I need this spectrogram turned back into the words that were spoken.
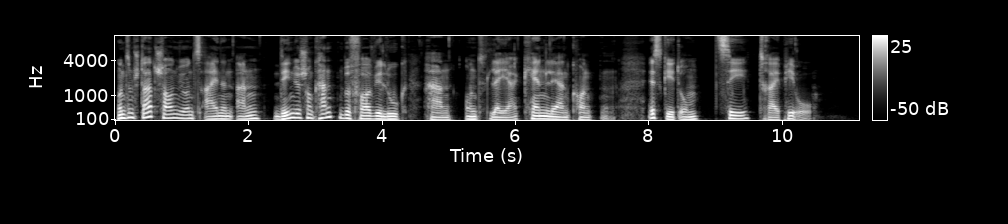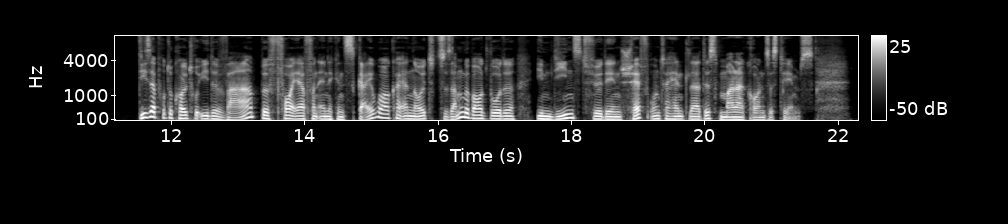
Und zum Start schauen wir uns einen an, den wir schon kannten, bevor wir Luke, Han und Leia kennenlernen konnten. Es geht um C3PO. Dieser Protokolldruide war, bevor er von Anakin Skywalker erneut zusammengebaut wurde, im Dienst für den Chefunterhändler des Manacron-Systems.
